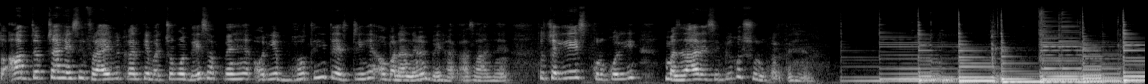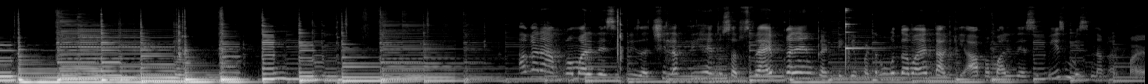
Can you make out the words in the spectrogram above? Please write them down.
तो आप जब चाहें, इसे फ्राई भी करके बच्चों को दे सकते हैं और ये बहुत ही टेस्टी है और बनाने में बेहद आसान है। तो चलिए, इस कुरकुरी मज़ेदार रेसिपी को शुरू करते हैं। अच्छी लगती है तो सब्सक्राइब करें, घंटी के बटन को दबाएँ, ताकि आप हमारी रेसिपीज़ मिस ना कर पाए।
